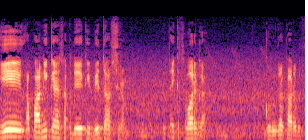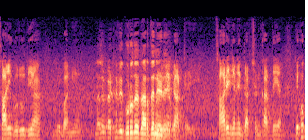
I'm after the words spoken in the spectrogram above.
ਇਹ ਆਪਾਂ ਨਹੀਂ ਕਹਿ ਸਕਦੇ ਕਿ ਬਿਰਧ ਆਸ਼ਰਮ ਇਹ ਤਾਂ ਇੱਕ ਸਵਰਗ ਆ। ਗੁਰੂ ਦਾ ਘਰ ਸਾਰੀ ਗੁਰੂ ਦੀਆਂ ਕੁਰਬਾਨੀਆਂ। ਨਾਲੇ ਬੈਠੇ ਵੀ ਗੁਰੂ ਦੇ ਦਰ ਦੇ ਨੇੜੇ ਦਰ ਤੇ ਜੀ। ਸਾਰੇ ਜਣੇ ਦਰਸ਼ਨ ਕਰਦੇ ਆ। ਦੇਖੋ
